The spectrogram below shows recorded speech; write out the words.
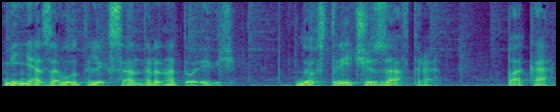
Меня зовут Александр Анатольевич. До встречи завтра. Пока.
